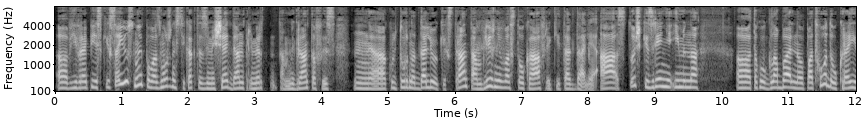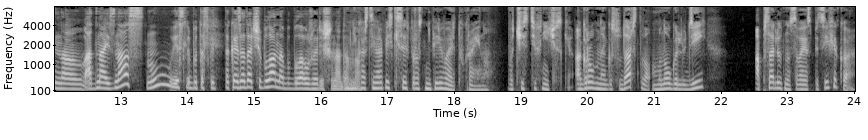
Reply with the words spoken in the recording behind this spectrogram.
да. в Европейский Союз, ну и по возможности как-то замещать, да, например, там, мигрантов из культурно далеких стран, там, Ближнего Востока, Африки и так далее. А с точки зрения именно а, такого глобального подхода Украина одна из нас, ну, если бы, так сказать, такая задача была, она бы была уже решена давно. Мне кажется, Европейский Союз просто не переварит Украину. Вот чисто технически. Огромное государство, много людей, абсолютно своя специфика,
